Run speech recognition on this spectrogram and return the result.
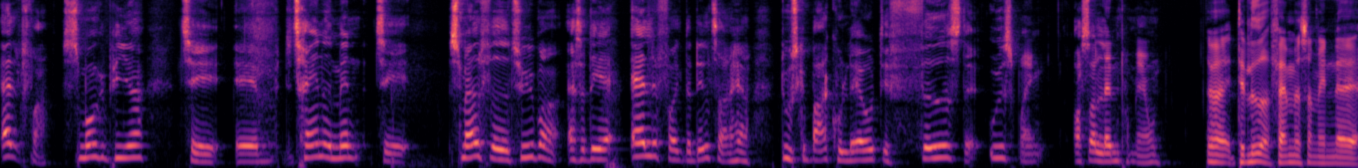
alt fra smukke piger til øh, trænede mænd til smalfede typer. Altså det er alle folk, der deltager her. Du skal bare kunne lave det fedeste udspring, og så lande på maven. Det, lyder fandme som en, øh,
